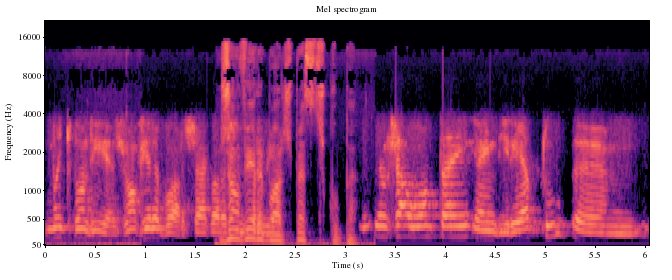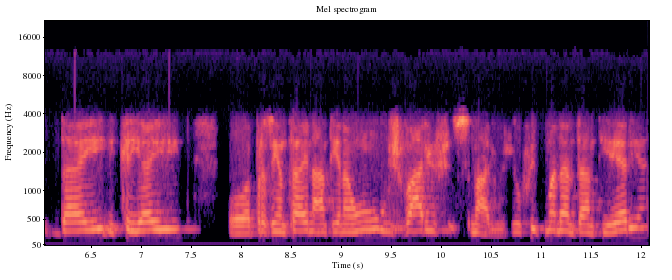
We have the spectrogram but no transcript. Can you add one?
Muito bom dia. João Vieira Borges. Agora João Vieira Borges, peço desculpa. Eu já ontem, em direto, um, ehm, dei, criei ou apresentei na Antena 1 os vários cenários. Eu fui comandante antiaérea,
